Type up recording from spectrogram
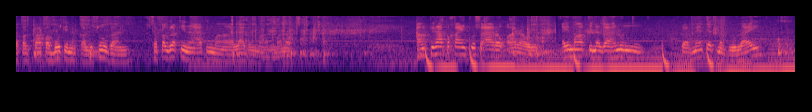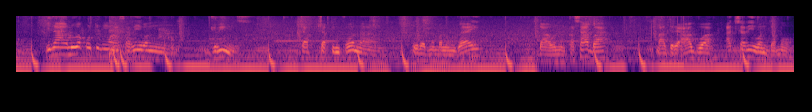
sa pagpapabuti ng kalusugan sa paglaki ng ating mga alagang mga manok. Ang pinapakain ko sa araw-araw ay mga pinaghahalong fermented na gulay. Inahaluan ko itong mga sariwang greens. Chop-chopping ko na tulad ng malunggay, daon ng kasaba, madre agua at sariwang damo.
